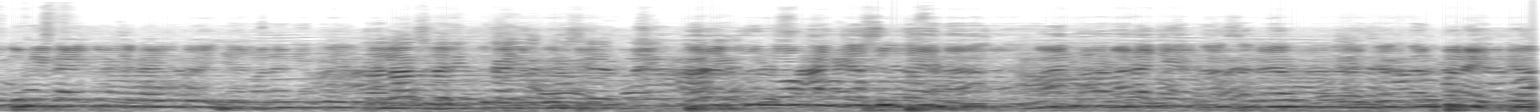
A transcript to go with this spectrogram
तुम्ही काही तुमचे काही पैसे मला नाही काही- स्थलांतरित काही विषय नाही. परंतु लोकांच्या सुद्धा आहे ना मान मनाच्या आहेत ना सगळ्या ज्या कल्पना आहेत त्या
